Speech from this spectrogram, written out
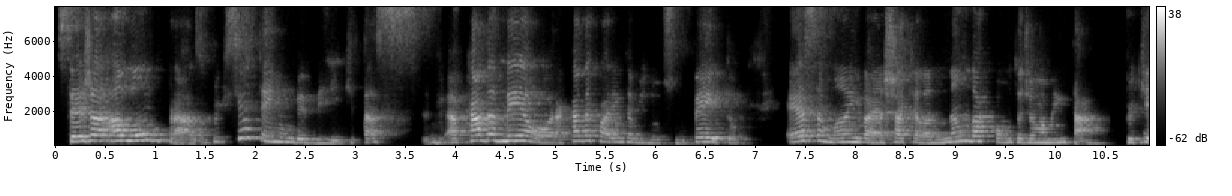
seja a longo prazo, porque se eu tenho um bebê que está a cada meia hora, a cada 40 minutos no peito, essa mãe vai achar que ela não dá conta de amamentar, porque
